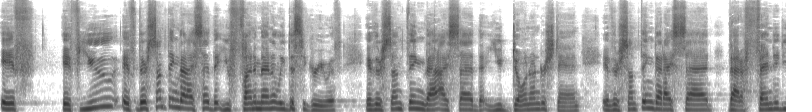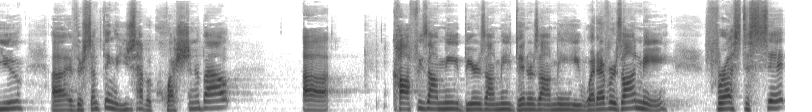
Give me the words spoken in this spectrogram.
If if you if there's something that I said that you fundamentally disagree with, if there's something that I said that you don't understand, if there's something that I said that offended you, uh, if there's something that you just have a question about, uh, coffee's on me, beer's on me, dinner's on me, whatever's on me, for us to sit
